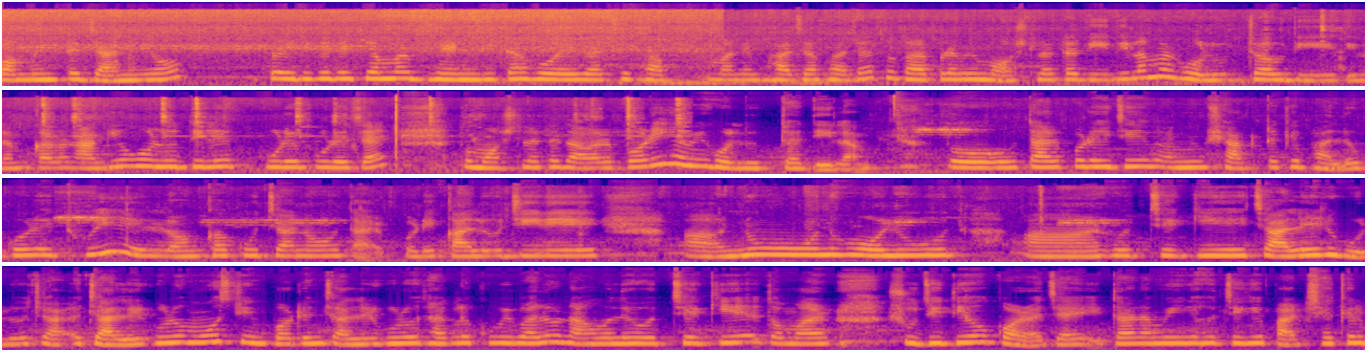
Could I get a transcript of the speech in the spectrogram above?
কমেন্টে জানিও। তো এদিকে দেখি আমার ভেন্ডিটা হয়ে গেছে ভাপ মানে ভাজা ভাজা। তো তারপরে আমি মশলাটা দিয়ে দিলাম আর হলুদটাও দিয়ে দিলাম। কারণ আগে হলুদ দিলে পুড়ে পুড়ে যায়। তো মশলাটা দেওয়ার পরেই আমি হলুদটা দিলাম। তো তারপরে যে আমি শাকটাকে ভালো করে ধুয়ে লঙ্কা কুচানো, তারপরে কালো জিরে নুন, হলুদ, আর হচ্ছে গিয়ে চালের গুঁড়ো। চালের গুঁড়ো মোস্ট ইম্পর্টেন্ট চালের গুঁড়ো থাকলে খুবই ভালো। না হলে হচ্ছে গিয়ে তোমার সুজি দিয়েও করা যায়। তার আমি হচ্ছে গিয়ে পাট শাকের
